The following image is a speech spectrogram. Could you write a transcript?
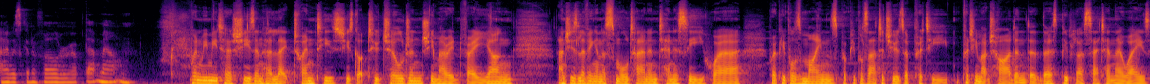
I was going to follow her up that mountain. When we meet her, she's in her late 20s. She's got two children. She married very young. And she's living in a small town in Tennessee where, where people's minds, people's attitudes are pretty, pretty much hardened. There's people are set in their ways.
